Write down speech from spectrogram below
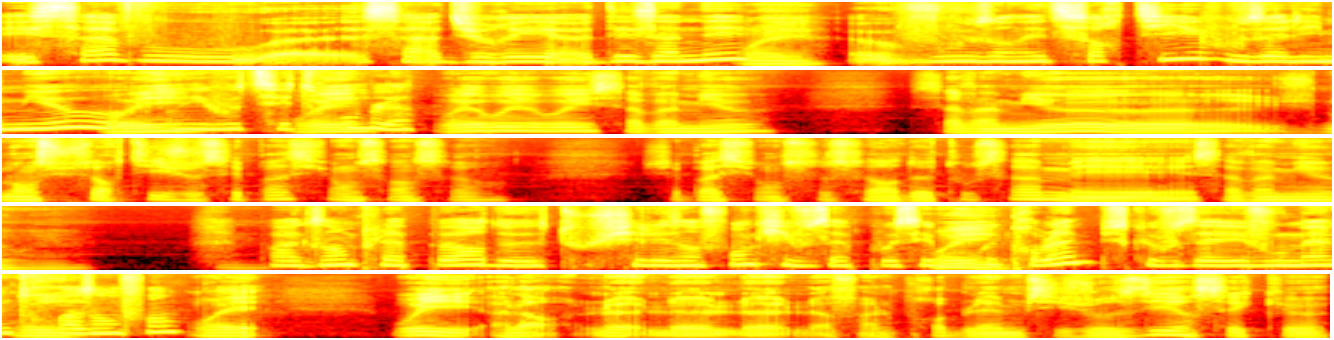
Et ça, vous, euh, ça a duré euh, des années. Oui, Euh, Vous en êtes sorti, vous allez mieux au- Oui, au niveau de ces oui, troubles? oui, oui, oui, ça va mieux. ça va mieux. Je m'en suis sorti, je ne sais pas si on s'en sort. Je ne sais pas si on se sort de tout ça, mais ça va mieux. Par exemple, la peur de toucher les enfants qui vous a posé beaucoup de problèmes, puisque vous avez vous-même trois enfants? Oui, oui. Alors, le, le, le, le- enfin, le problème, si j'ose dire, c'est que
